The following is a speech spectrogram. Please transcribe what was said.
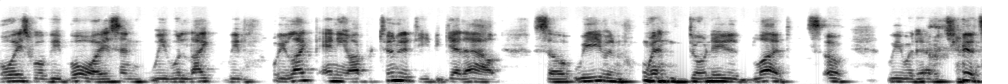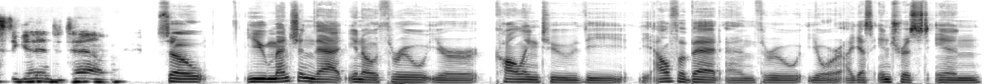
boys will be boys, and we would like we we liked any opportunity to get out. So we even went and donated blood so we would have a chance to get into town. So you mentioned that you know through your calling to the the alphabet and through your I guess interest in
